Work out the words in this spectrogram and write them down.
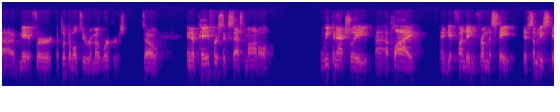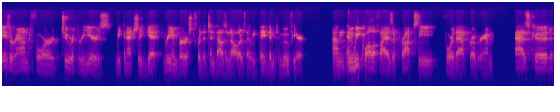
uh, made it for applicable to remote workers. So, in a pay for success model, we can actually uh, apply and get funding from the state. If somebody stays around for two or three years, we can actually get reimbursed for the $10,000 that we paid them to move here. Um, and we qualify as a proxy for that program, as could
